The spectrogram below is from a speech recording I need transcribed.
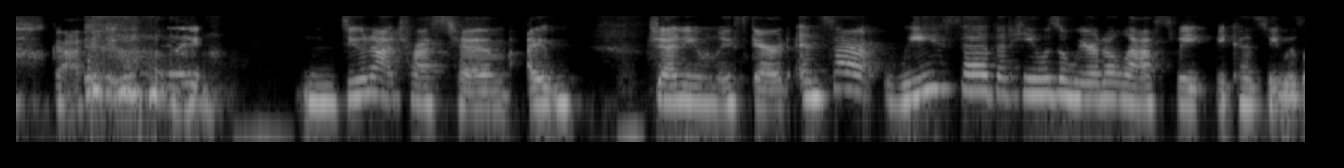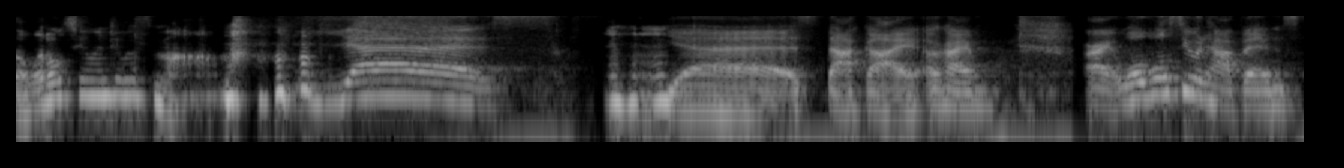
gosh it really, do not trust him. I'm genuinely scared and sarah we said that he was a weirdo last week because he was a little too into his mom yes Mm-hmm. Yes, that guy. Okay. All right. Well, we'll see what happens.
